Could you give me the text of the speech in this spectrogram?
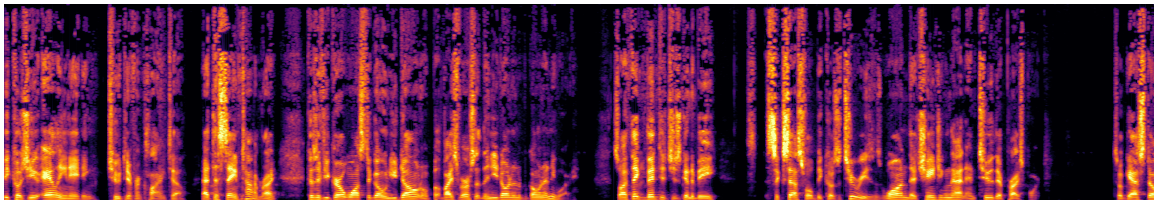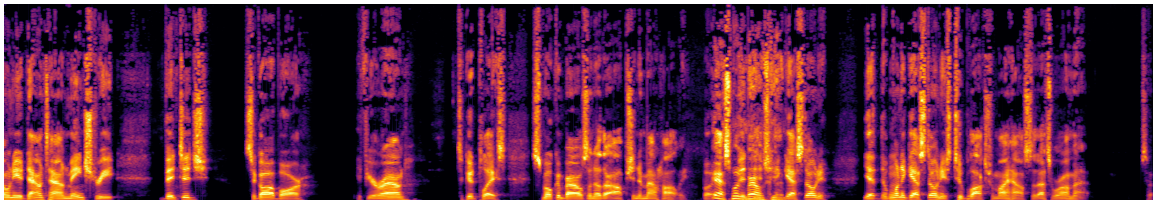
because you're alienating two different clientele at the same time, right? Because if your girl wants to go and you don't, or vice versa, then you don't end up going anyway. So I think vintage is going to be successful because of two reasons. One, they're changing that, and two, their price point. So Gastonia, downtown Main Street, vintage cigar bar. If you're around, it's a good place. Smoking Barrel's another option in Mount Holly. But Yeah, Smoking Barrel's in good. Gastonia. Yeah, the one in Gastonia is two blocks from my house, so that's where I'm at. So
